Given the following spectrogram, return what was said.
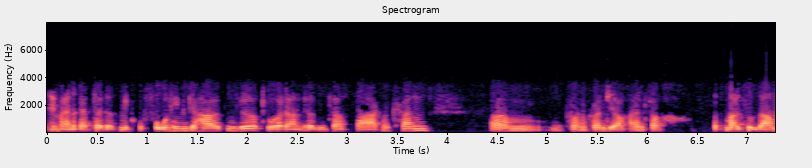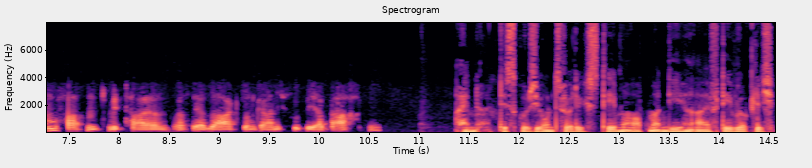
dem Herrn Rappler das Mikrofon hingehalten wird, wo er dann irgendwas sagen kann. Ähm, könnt ihr auch einfach das mal zusammenfassend mitteilen, was er sagt und gar nicht so sehr beachten ein diskussionswürdiges Thema, ob man die AfD wirklich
